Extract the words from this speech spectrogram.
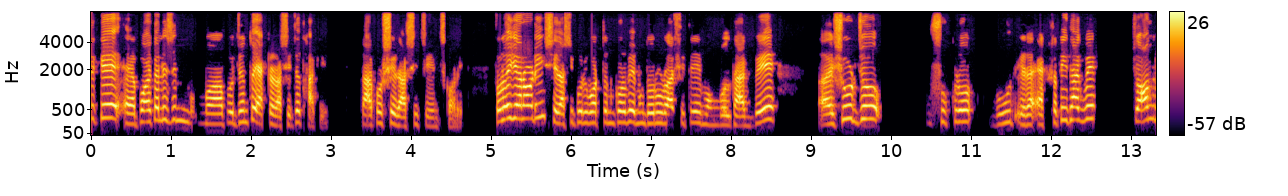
থেকে পঁয়তাল্লিশ দিন পর্যন্ত একটা রাশিতে থাকে। তারপর সে রাশি চেঞ্জ করে। ষোলোই জানুয়ারি সে রাশি পরিবর্তন করবে এবং ধনু রাশিতে মঙ্গল থাকবে। সূর্য, শুক্র, বুধ এরা একসাথেই থাকবে। চন্দ্র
